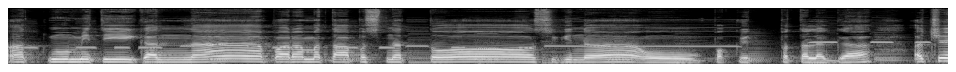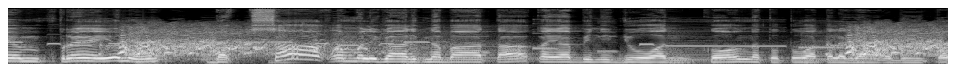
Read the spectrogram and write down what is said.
at ngumiti ka na para matapos na to. Sige na, oh, pakit pa talaga. At syempre, yun oh, baksak ang maligalig na bata kaya binidyohan ko. Natutuwa talaga ako dito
